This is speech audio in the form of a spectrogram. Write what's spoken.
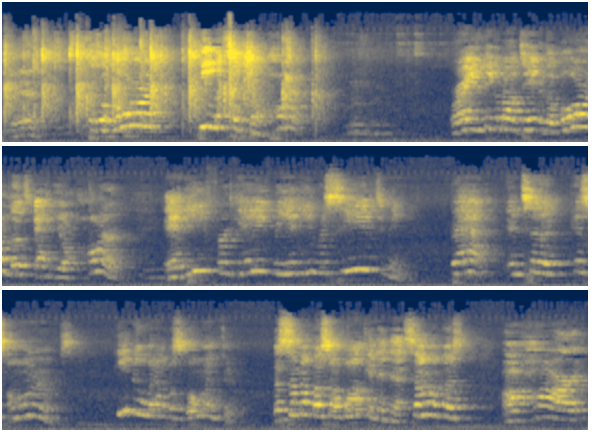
Because the Lord, He looks at your heart. Right? You think about David. The Lord looks at your heart. And He forgave me and He received me back into his arms. He knew what I was going through. But some of us are walking in that. Some of us are hard.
